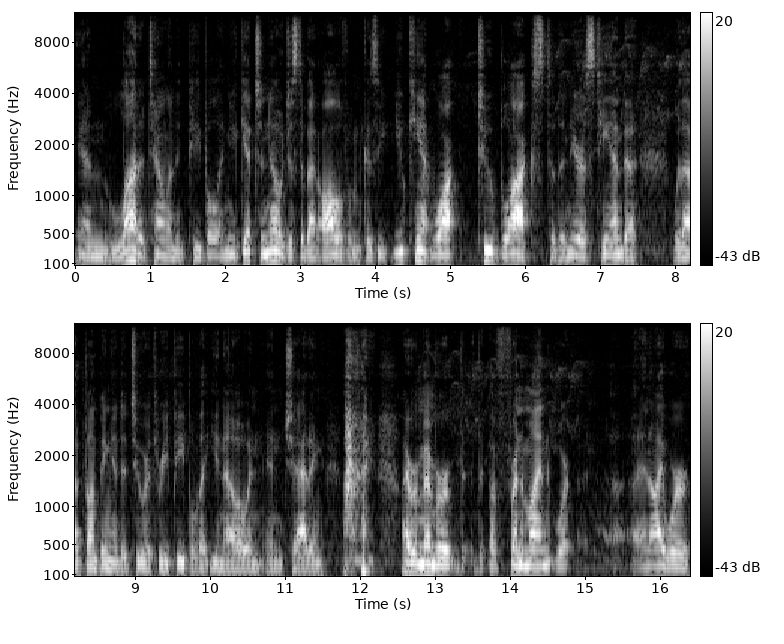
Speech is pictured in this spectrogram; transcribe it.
and a lot of talented people, and you get to know just about all of them because you, you can't walk two blocks to the nearest tienda without bumping into two or three people that you know and, and chatting. I, I remember a friend of mine were, uh, and I were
